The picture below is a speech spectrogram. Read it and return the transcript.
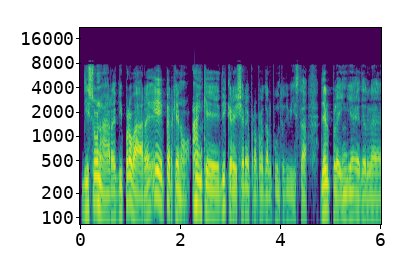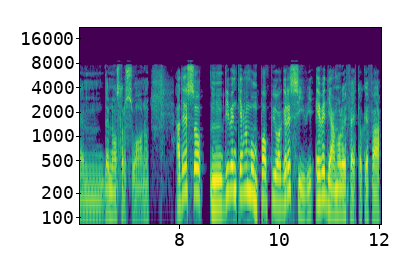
di suonare, di provare e perché no, anche di crescere proprio dal punto di vista del playing e del, mm, del nostro suono. Adesso mh, mm, diventiamo un po' più aggressivi e vediamo l'effetto che fa.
